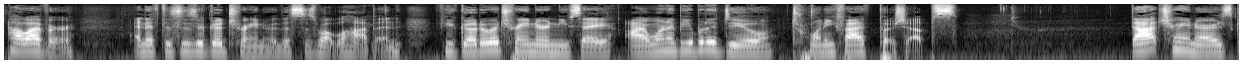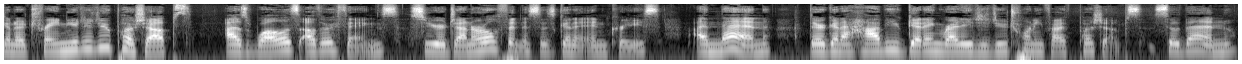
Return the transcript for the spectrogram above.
However, and if this is a good trainer, this is what will happen. If you go to a trainer and you say, I want to be able to do 25 push ups, that trainer is going to train you to do push ups as well as other things. So your general fitness is going to increase. And then they're going to have you getting ready to do 25 push ups. So then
